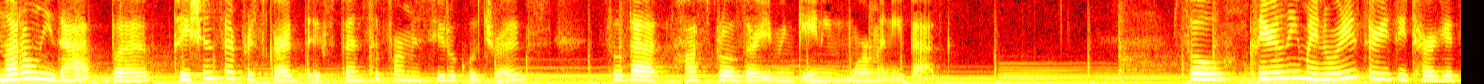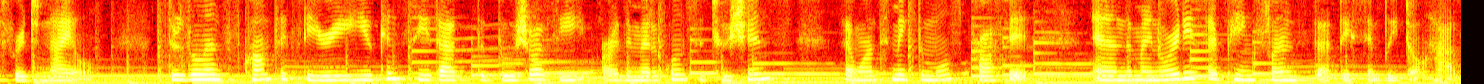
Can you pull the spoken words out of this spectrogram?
Not only that, but patients are prescribed expensive pharmaceutical drugs so that hospitals are even gaining more money back. So, clearly, minorities are easy targets for denial. Through the lens of conflict theory, you can see that the bourgeoisie are the medical institutions that want to make the most profit, and the minorities are paying funds that they simply don't have.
